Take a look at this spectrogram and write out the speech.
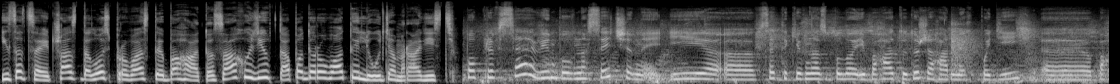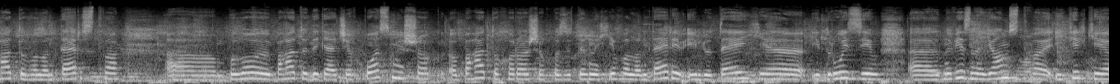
і за цей час вдалося провести багато заходів та подарувати людям радість. Попри все, він був насичений, і е, все-таки в нас було і багато дуже гарних подій, е, багато волонтерства, е, було багато дитячих посмішок, багато хороших позитивних і волонтерів, і людей, і друзів, нові знайомства. І тільки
